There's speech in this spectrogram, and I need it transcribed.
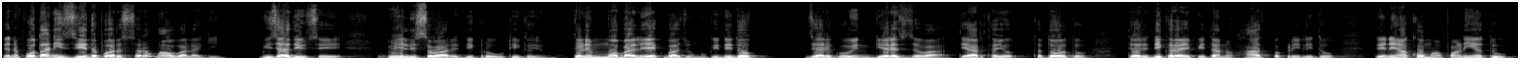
તેને પોતાની જીદ પર શરમ આવવા લાગી. બીજા દિવસે વહેલી સવારે દીકરો ઉઠી ગયો. તેણે મોબાઈલ એક બાજુ મૂકી દીધો. જ્યારે ગોવિંદ ગેરેજ જવા તૈયાર થયો, થતો હતો, ત્યારે દીકરાએ પિતાનો હાથ પકડી લીધો. તેની આંખોમાં પાણી હતું.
